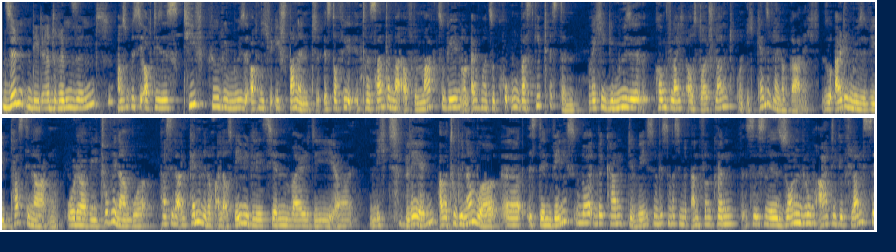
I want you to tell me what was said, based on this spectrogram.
Sünden, die da drin sind. Also ist ja auch dieses Tiefkühlgemüse auch nicht wirklich spannend. Ist doch viel interessanter, mal auf den Markt zu gehen und einfach mal zu gucken, was gibt es denn? Welche Gemüse kommen vielleicht aus Deutschland und ich kenne sie vielleicht noch gar nicht. So alte Gemüse wie Pastinaken oder wie Topinambur. Pastinaken kennen wir doch alle aus Babygläschen, weil die äh, nicht blähen. Aber Topinambur äh, ist den wenigsten Leuten bekannt. Die wenigsten wissen, was sie mit anfangen können. Es ist eine sonnenblumenartige Pflanze.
